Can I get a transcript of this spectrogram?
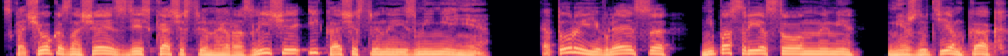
Скачок означает здесь качественное различие и качественное изменение, которые являются непосредственными, между тем как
